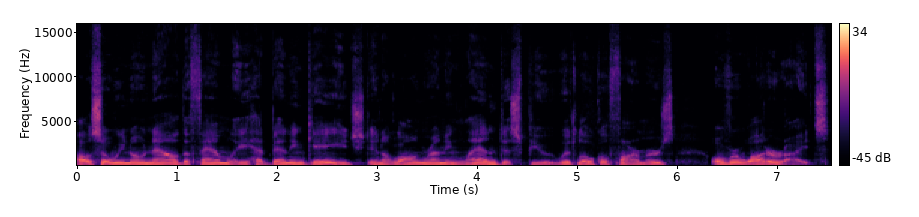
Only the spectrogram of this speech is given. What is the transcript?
Also, we know now the family had been engaged in a long running land dispute with local farmers over water rights.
